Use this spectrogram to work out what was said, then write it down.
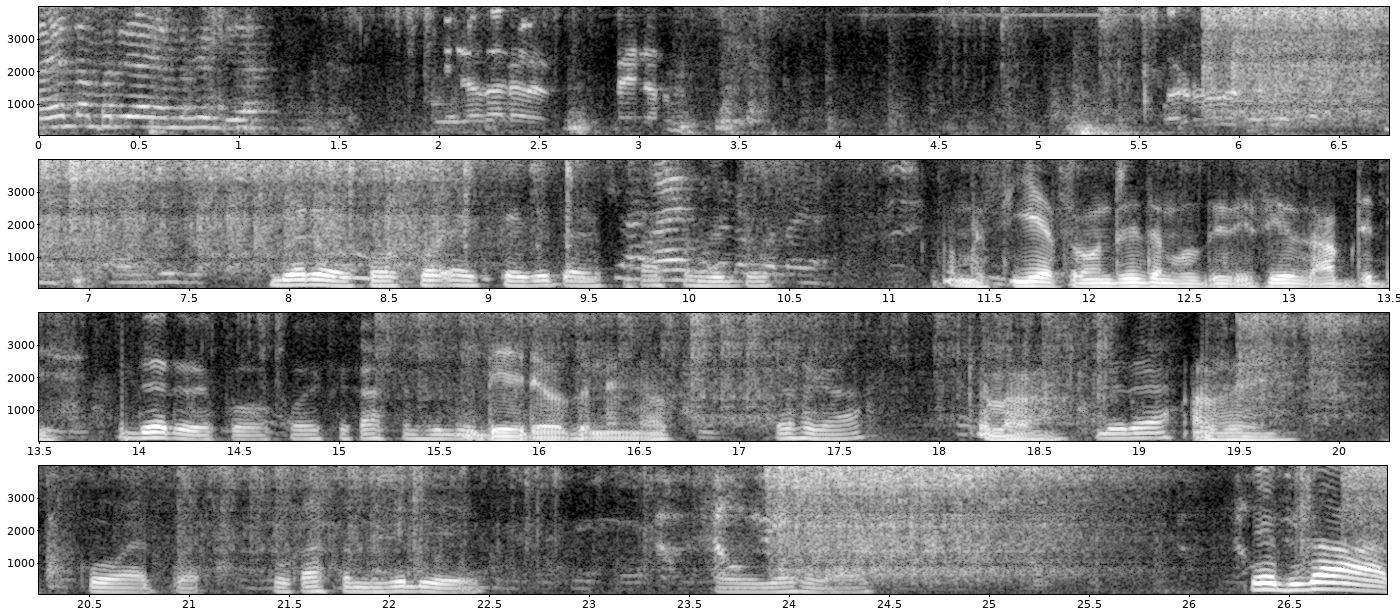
ಆಯ್ ನಂಬರ್ ಯಾ ನಂಬರ್ ಹೇಳಿಯಾ ಬೇರೆ ಆಗ್ತದೆ ನಮ್ಮ ಸಿ ಎಸ್ ಒಂದು ರೀಸನ್ ಹೋಗ್ತಿದ್ದೆ ಸಿ ಎಸ್ ಅಪ್ಡೇಟ್ ದಿಸ್ ಬೇರೆ ಬೇರೆ ಹೋದ ನಿಮ್ಮ ಎಲ್ಲ ಬೇರೆ ಅದೇ ಕೋ ಆಯ್ತು ಕೋ ಕಾಸ್ಟಮ್ ಗೆಲ್ಲಿ এ দিদার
